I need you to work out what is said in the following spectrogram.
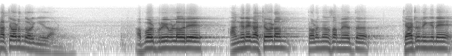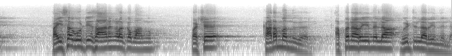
കച്ചവടം തുടങ്ങിയതാണ്. അപ്പോൾ പ്രിയമുള്ളവർ അങ്ങനെ കച്ചവടം തുടങ്ങുന്ന സമയത്ത് ചേട്ടനിങ്ങനെ പൈസ കൂട്ടി സാധനങ്ങളൊക്കെ വാങ്ങും. പക്ഷേ കടം വന്ന് കയറി. അപ്പൻ അറിയുന്നില്ല വീട്ടിൽ അറിയുന്നില്ല.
